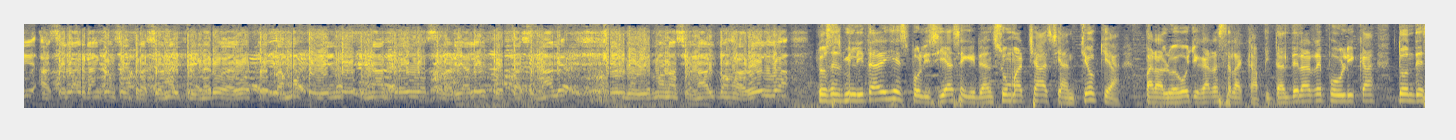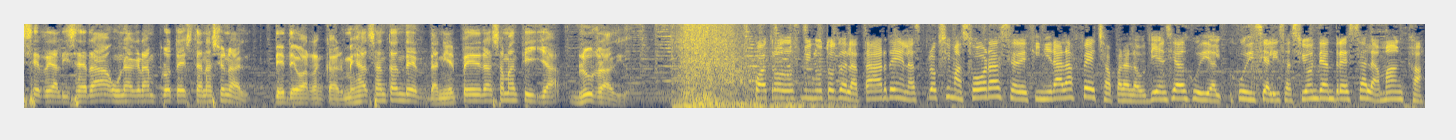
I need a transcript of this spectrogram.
y hacer la gran concentración el 1 de agosto. Estamos pidiendo unas deudas salariales y prestacionales que el gobierno nacional nos adeuda. Los exmilitares y expolicías seguirán su marcha hacia Antioquia para luego llegar hasta la capital de la República, donde se realizará una gran protesta nacional. Desde Barranca Bermeja, Santander, Daniel Pedra Samantilla, Blue Radio. Cuatro o dos minutos de la tarde. En las próximas horas se definirá la fecha para la audiencia de judicialización de Andrés Salamanca,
